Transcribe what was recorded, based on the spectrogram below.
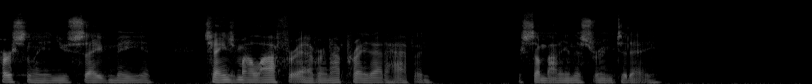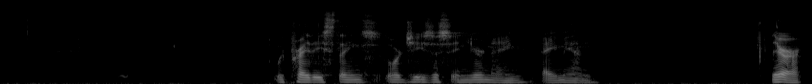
personally and you saved me and changed my life forever. And I pray that happen for somebody in this room today. We pray these things, Lord Jesus, in your name. Amen. There are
